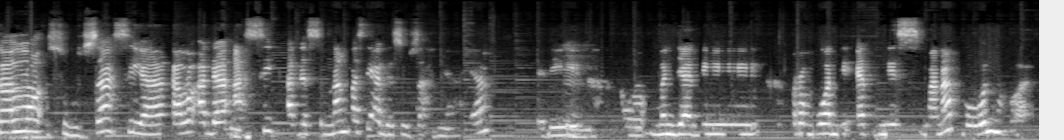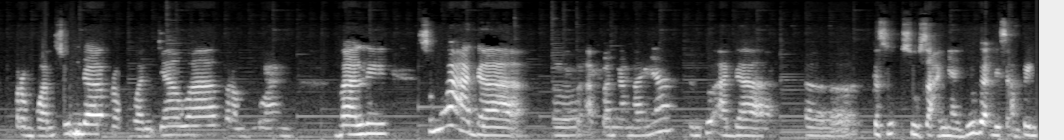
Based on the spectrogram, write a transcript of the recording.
Kalau susah sih ya, kalau ada asik, ada senang pasti ada susahnya ya. Jadi hmm. uh, menjadi perempuan di etnis mana pun, perempuan Sunda, perempuan Jawa, perempuan Bali, semua ada uh, apa namanya? Tentu ada uh, kesusahnya juga di samping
